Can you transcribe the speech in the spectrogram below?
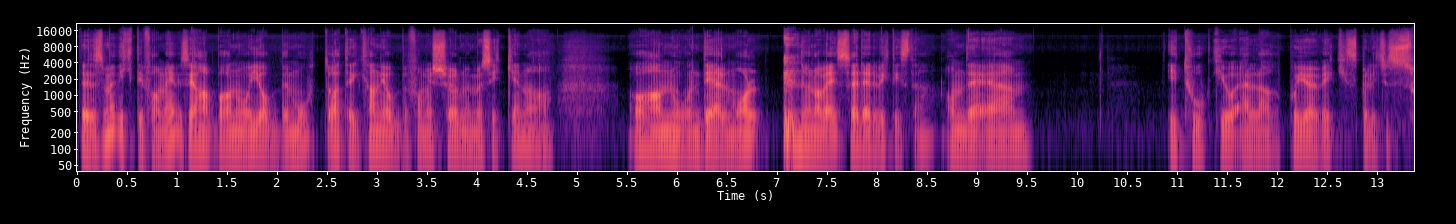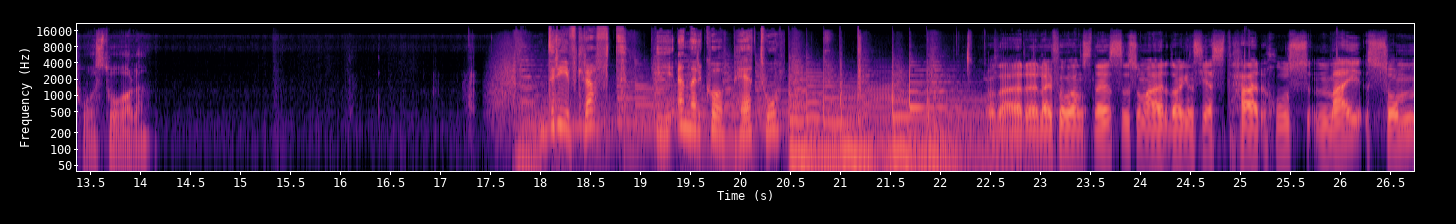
det er det som er viktig for meg. Hvis jeg har bare noe å jobbe mot, og at jeg kan jobbe for meg sjøl med musikken og, og ha noen delmål, underveis, så er det det viktigste. Om det er um, i Tokyo eller på Gjøvik, spiller ikke så stor rolle. Drivkraft i NRK P2. Og det er Leif Ove Hansnes som er dagens gjest her hos meg, som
